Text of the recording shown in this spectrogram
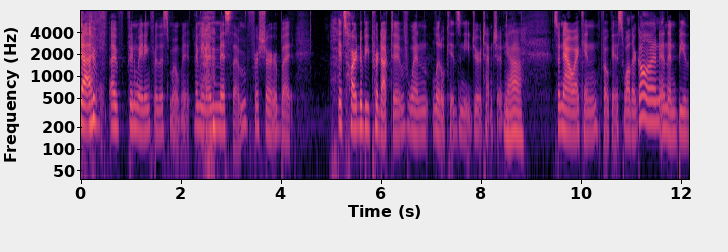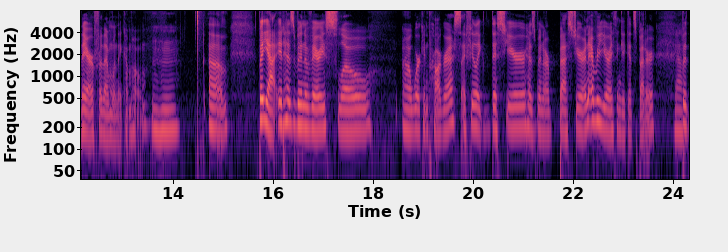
yeah, I've I've been waiting for this moment. I mean, I miss them for sure, but it's hard to be productive when little kids need your attention. yeah So now I can focus while they're gone and then be there for them when they come home. mm-hmm Um, but yeah, it has been a very slow uh, work in progress. I feel like this year has been our best year, and every year I think it gets better. yeah But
